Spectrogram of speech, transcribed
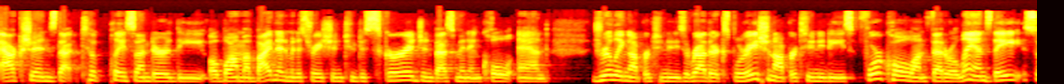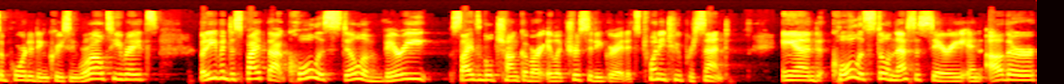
actions that took place under the Obama Biden administration to discourage investment in coal and drilling opportunities, or rather exploration opportunities for coal on federal lands, they supported increasing royalty rates. But even despite that, coal is still a very sizable chunk of our electricity grid. It's 22%. And coal is still necessary in other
